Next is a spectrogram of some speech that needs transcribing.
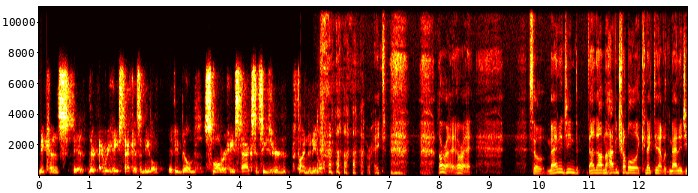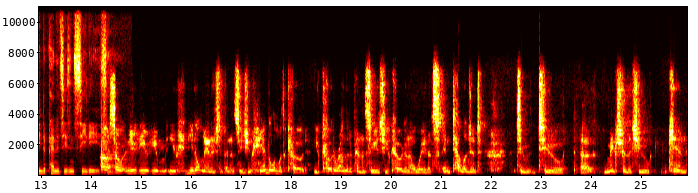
because it, every haystack has a needle. If you build smaller haystacks, it's easier to find the needle. right. All right. All right. So managing, de- now I'm having trouble connecting that with managing dependencies in CDs. Oh, so. so, you, you you you you don't manage dependencies. You handle them with code. You code around the dependencies. You code in a way that's intelligent to to uh, make sure that you can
